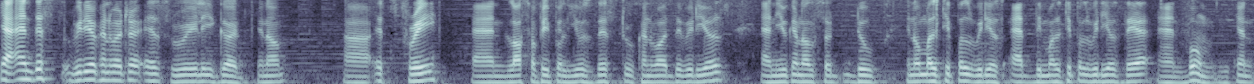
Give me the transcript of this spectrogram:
yeah and this video converter is really good you know. Uh, it's free and lots of people use this to convert the videos. And you can also do you know multiple videos add the multiple videos there and boom you can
